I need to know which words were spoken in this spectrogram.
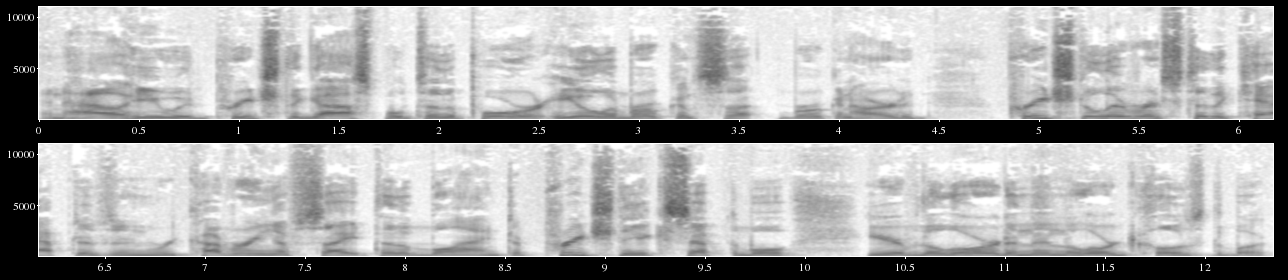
and how he would preach the gospel to the poor, heal the broken brokenhearted, preach deliverance to the captives and recovering of sight to the blind, to preach the acceptable year of the Lord, and then the Lord closed the book,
